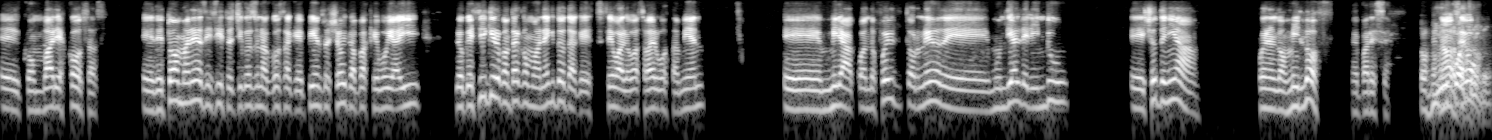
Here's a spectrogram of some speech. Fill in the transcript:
eh, con varias cosas. de todas maneras, insisto, chicos, es una cosa que pienso yo y capaz que voy ahí. Lo que sí quiero contar como anécdota, que Seba lo vas a ver vos también. mira, cuando fue el torneo de Mundial del Hindú, yo tenía, fue en el 2002, me parece. 2004.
